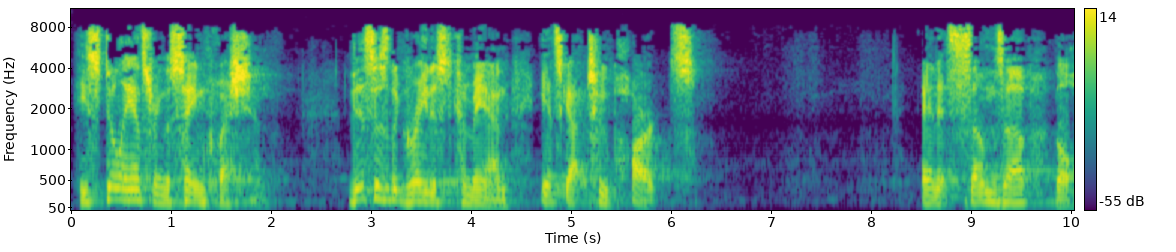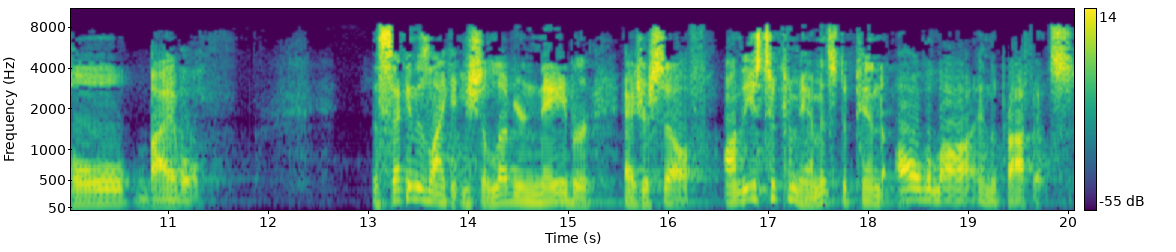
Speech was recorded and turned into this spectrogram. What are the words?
He's still answering the same question. This is the greatest command. It's got two parts. And it sums up the whole Bible. The second is like it. You shall love your neighbor as yourself. On these two commandments depend all the law and the prophets.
